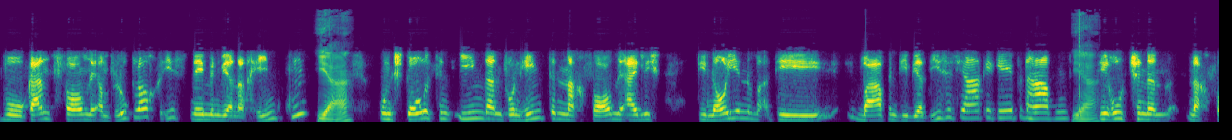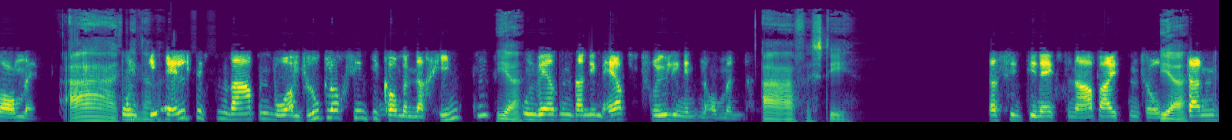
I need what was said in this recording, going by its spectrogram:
wo ganz vorne am Flugloch ist, nehmen wir nach hinten ja, und stoßen ihn dann von hinten nach vorne. Eigentlich die neuen, die Waben, die wir dieses Jahr gegeben haben, ja. die rutschen dann nach vorne. Ah, Und genau. die ältesten Waben, wo am Flugloch sind, die kommen nach hinten Ja, und werden dann im Herbst, Frühling entnommen. ah, verstehe. Das sind die nächsten Arbeiten so. Ja. Dann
